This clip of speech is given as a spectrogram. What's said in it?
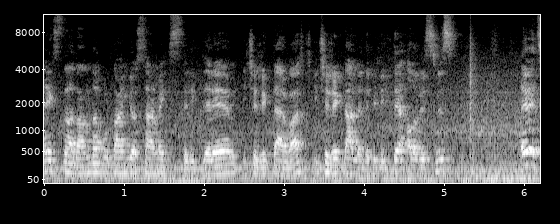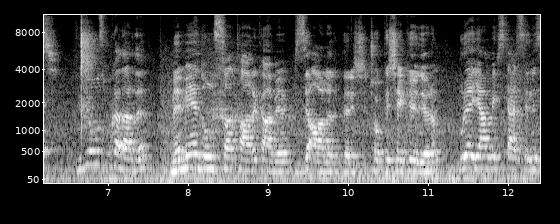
ekstradan da buradan göstermek istediklerim içecekler var. İçeceklerle de birlikte alabilirsiniz. Evet, videomuz bu kadardı. Memeye Donutsa Tarık abi bizi ağırladıkları için çok teşekkür ediyorum. Buraya gelmek isterseniz,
